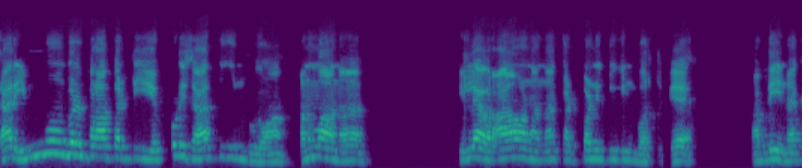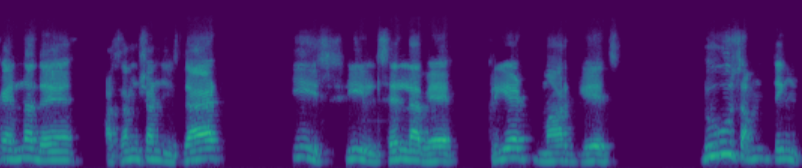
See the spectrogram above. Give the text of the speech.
sir immovable property எப்படி சார் தூக்கின்னு போடுவான் அனுமானம் இல்ல ராவணனா கட் பண்ணி தூக்கின்னு போறதுக்கு அப்படின்னாக்கா என்னது assumption is that he is, he'll sell away, create mortgage, do something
